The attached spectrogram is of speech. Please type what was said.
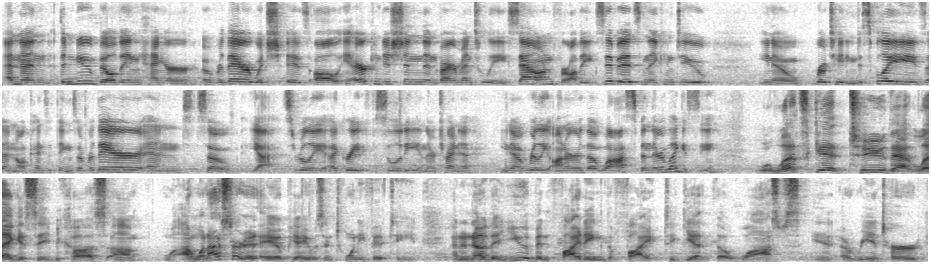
And then the new building hangar over there, which is all air conditioned, environmentally sound for all the exhibits, and they can do you know, rotating displays and all kinds of things over there. And so, yeah, it's really a great facility, and they're trying to, you know, really honor the WASP and their legacy. Well, let's get to that legacy because um, when I started AOPA, it was in 2015, and I know that you have been fighting the fight to get the wasps in, uh, reinterred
